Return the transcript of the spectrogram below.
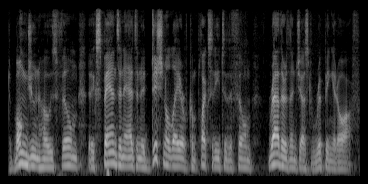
to Bong Joon Ho's film that expands and adds an additional layer of complexity to the film rather than just ripping it off.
